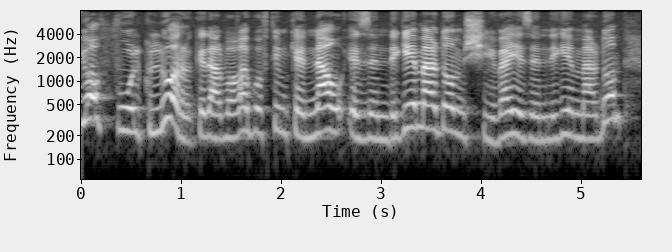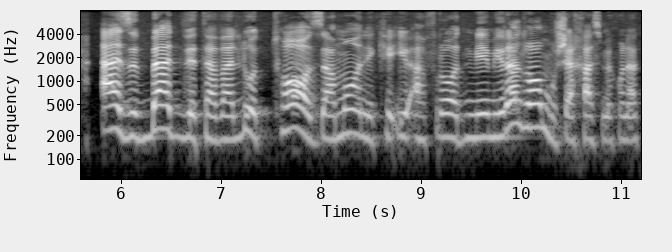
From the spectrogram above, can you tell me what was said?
یا فولکلور که در واقع گفتیم که نوع زندگی مردم شیوه زندگی مردم از بد و تولد تا زمانی که این افراد میمیرن را مشخص می‌کند.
